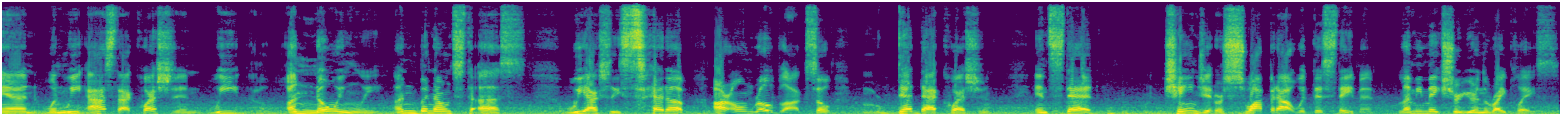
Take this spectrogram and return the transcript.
and when we ask that question we unknowingly unbeknownst to us we actually set up our own roadblocks so dead that question instead change it or swap it out with this statement. Let me make sure you're in the right place.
